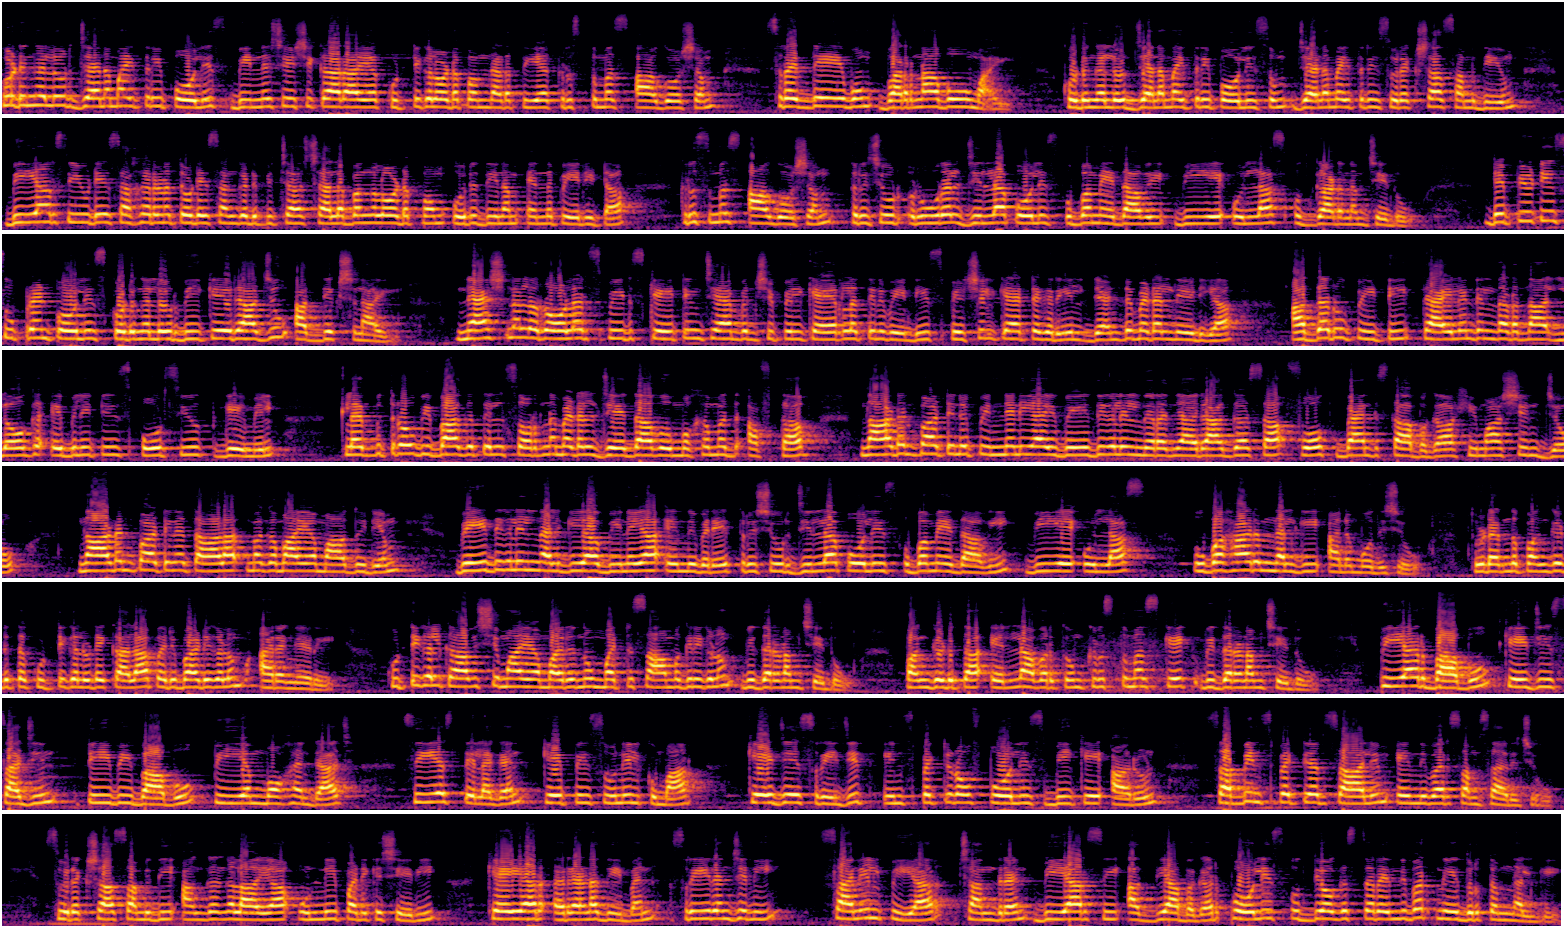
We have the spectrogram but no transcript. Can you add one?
Kodungallur Janamaithri police ഭിന്നശേഷിക്കാരായ കുട്ടികളോടൊപ്പം നടത്തിയ Christmas ആഘോഷം ശ്രദ്ധേയവും വർണാഭവുമായി. കൊടുങ്ങല്ലൂർ ജനമൈത്രി പോലീസും ജനമൈത്രി സുരക്ഷാ സമിതിയും ബി ആർ സിയുടെ സഹകരണത്തോടെ സംഘടിപ്പിച്ച ശലഭങ്ങളോടൊപ്പം ഒരു ദിനം എന്ന് പേരിട്ട ക്രിസ്മസ് ആഘോഷം തൃശൂർ റൂറൽ ജില്ലാ പോലീസ് ഉപമേധാവി വി എ ഉല്ലാസ് ഉദ്ഘാടനം ചെയ്തു. Deputy superintendent police Kodungallur B K Raju അധ്യക്ഷനായി. നാഷണൽ റോളർ സ്പീഡ് സ്കേറ്റിംഗ് ചാമ്പ്യൻഷിപ്പിൽ കേരളത്തിനു വേണ്ടി സ്പെഷ്യൽ കാറ്റഗറിയിൽ രണ്ട് മെഡൽ നേടിയ അദറു പി ടി തായ്ലൻഡിൽ നടന്ന ലോക എബിലിറ്റി സ്പോർട്സ് യൂത്ത് ഗെയിമിൽ ക്ലബ് ത്രോ വിഭാഗത്തിൽ സ്വർണ മെഡൽ ജേതാവ് മുഹമ്മദ് അഫ്താബ് നാടൻപാട്ടിന് പിന്നണിയായി വേദികളിൽ നിറഞ്ഞ രാഗസ ഫോക്ക് ബാൻഡ് സ്ഥാപക ഹിമാഷിൻ ജോ നാടൻപാട്ടിന് താളാത്മകമായ മാധുര്യം വേദികളിൽ നൽകിയ വിനയ എന്നിവരെ തൃശൂർ ജില്ലാ പോലീസ് ഉപമേധാവി വി എ ഉല്ലാസ് ഉപഹാരം നൽകി അനുമോദിച്ചു. തുടർന്ന് പങ്കെടുത്ത കുട്ടികളുടെ കലാപരിപാടികളും അരങ്ങേറി. കുട്ടികൾക്ക് ആവശ്യമായ മരുന്നും മറ്റ് സാമഗ്രികളും വിതരണം ചെയ്തു. പങ്കെടുത്ത എല്ലാവർക്കും ക്രിസ്തുമസ് കേക്ക് വിതരണം ചെയ്തു. P R Babu K G Sajin T V Babu P M Mohanraj C S Thilakan K P Sunilkumar K J Sreejith inspector of police B K Arun sub inspector Salim എന്നിവർ സംസാരിച്ചു. സുരക്ഷാ സമിതി അംഗങ്ങളായ Unni Panikkassery K R Ranadeepan Sreeranjini Sanil P R Chandran B R C അധ്യാപകർ police ഉദ്യോഗസ്ഥർ എന്നിവർ നേതൃത്വം നൽകി.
